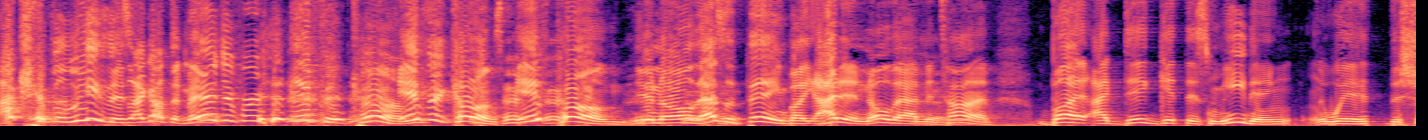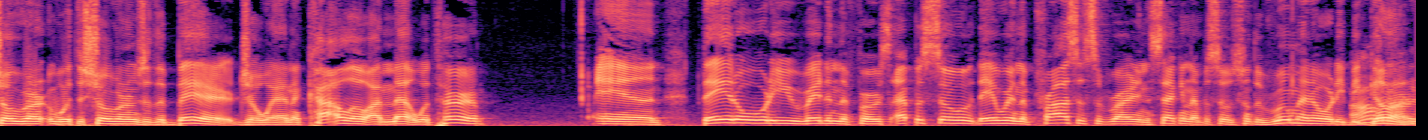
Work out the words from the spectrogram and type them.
I can't believe this. I got the manager for it. If it comes. If it comes, if come, you know, that's the thing. But I didn't know that at Yeah, the time. But I did get this meeting with the showrun with the showrunners of the Bear, Joanna Calo. I met with her. And they had already written the first episode. They were in the process of writing the second episode, so the room had already Oh, begun. already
